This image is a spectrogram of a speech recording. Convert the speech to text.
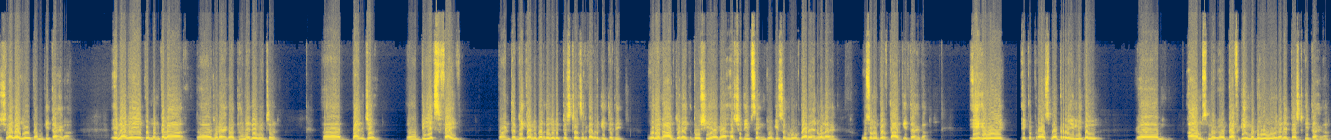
ਸ਼ਲਾਘਾਯੋਗ ਕੰਮ ਕੀਤਾ ਹੈਗਾ ਇਹਨਾਂ ਨੇ ਘੁੰਮਣ ਕਲਾ ਜਿਹੜਾ ਹੈਗਾ ਥਾਣੇ ਦੇ ਵਿੱਚ ਅਹ, ਪੰਜ PX5 .30 ਕੈਲੀਬਰ ਦੇ ਜਿਹੜੇ ਪਿਸਟਲਸ ਰਿਕਵਰ ਕੀਤੇ ਨੇ ਉਹਦੇ ਨਾਲ ਜਿਹੜਾ ਇੱਕ ਦੋਸ਼ੀ ਹੈਗਾ ਅਰਸ਼ਦੀਪ ਸਿੰਘ ਜੋ ਕਿ ਸੰਗਰੂਰ ਦਾ ਰਹਿਣ ਵਾਲਾ ਹੈ ਉਸ ਨੂੰ ਗ੍ਰਿਫਤਾਰ ਕੀਤਾ ਹੈਗਾ। ਇਹ ਇੱਕ cross border illegal arms trafficking module ਨੂੰ ਇਹਨਾਂ ਨੇ ਬਸਟ ਕੀਤਾ ਹੈਗਾ।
